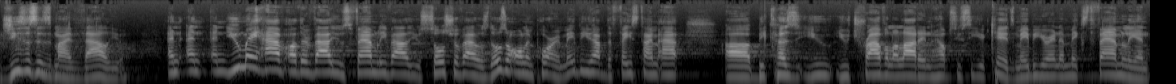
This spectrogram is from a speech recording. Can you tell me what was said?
Jesus is my value. And, and, and you may have other values, family values, social values. Those are all important. Maybe you have the FaceTime app uh, because you, you travel a lot and it helps you see your kids. Maybe you're in a mixed family and,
